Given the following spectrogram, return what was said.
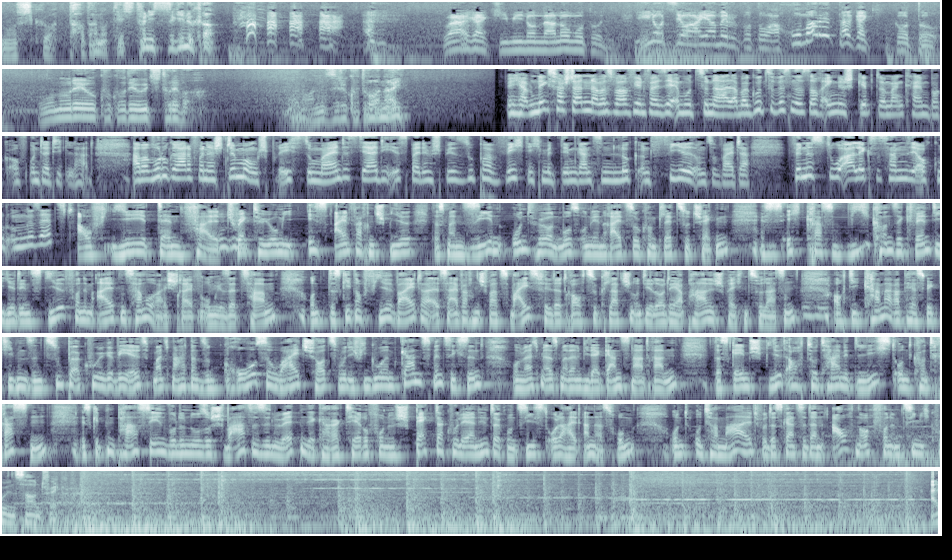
もしくはただの手下に過ぎぬか。我が君の名のもとに命を殺めることは誉れ高きこと。己をここで討ち取れば案ずることはない Ich habe nichts verstanden, aber es war auf jeden Fall sehr emotional. Aber gut zu wissen, dass es auch Englisch gibt, wenn man keinen Bock auf Untertitel hat. Aber wo du gerade von der Stimmung sprichst, du meintest ja, die ist bei dem Spiel super wichtig mit dem ganzen Look und Feel und so weiter. Findest du, Alex, das haben sie auch gut umgesetzt? Auf jeden Fall. Mhm. Track to Yomi ist einfach ein Spiel, das man sehen und hören muss, um den Reiz so komplett zu checken. Es ist echt krass, wie konsequent die hier den Stil von einem alten Samurai-Streifen umgesetzt haben. Und das geht noch viel weiter, als einfach einen Schwarz-Weiß-Filter drauf zu klatschen und die Leute ja Japanisch sprechen zu lassen. Mhm. Auch die Kameraperspektiven sind super cool gewählt. Manchmal hat man so große Wide Shots, wo die Figuren ganz winzig sind und manchmal ist man dann wieder ganz nah dran. Das Game spielt auch total mit Licht und Kontrasten. Es gibt ein paar Szenen, wo du nur so schwarze Silhouetten der Charaktere vor einem spektakulären Hintergrund siehst oder halt andersrum. Und untermalt wird das Ganze dann auch noch von einem ziemlich coolen Soundtrack.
